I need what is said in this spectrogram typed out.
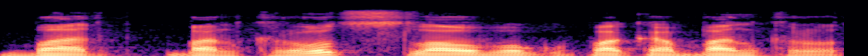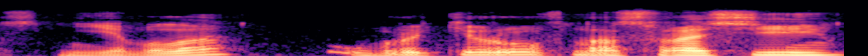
банкротств, слава богу, пока банкротств не было у брокеров у нас в России,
